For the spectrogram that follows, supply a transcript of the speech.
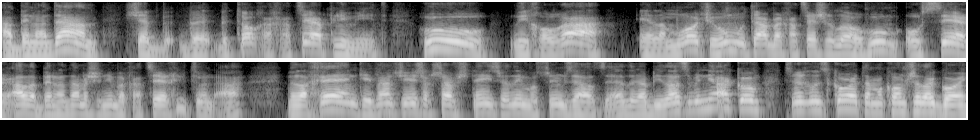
הבן אדם שבתוך החצר הפנימית, הוא לכאורה למרות שהוא מותר בחצר שלו, הוא אוסר על הבן אדם השני בחצר חיצונה, ולכן, כיוון שיש עכשיו שני ישראלים עושים זה על זה, לרבי אלעזר בן יעקב צריך לזכור את המקום של הגוי.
